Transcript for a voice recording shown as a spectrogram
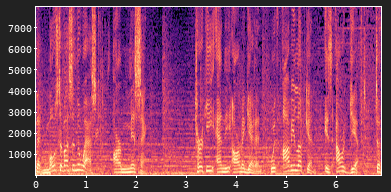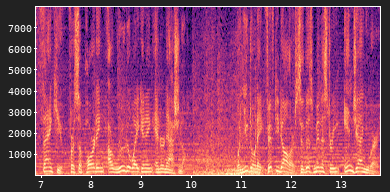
that most of us in the West are missing. Turkey and the Armageddon with Avi Lipkin is our gift to thank you for supporting A Rood Awakening International. When you donate $50 to this ministry in January,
